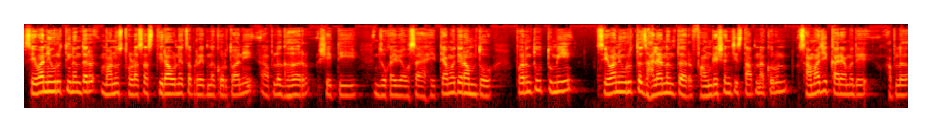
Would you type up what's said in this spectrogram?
सेवानिवृत्तीनंतर माणूस थोडासा स्थिरावण्याचा प्रयत्न करतो आणि आपलं घर शेती जो काही व्यवसाय आहे त्यामध्ये रमतो. परंतु तुम्ही सेवानिवृत्त झाल्यानंतर फाउंडेशनची स्थापना करून सामाजिक कार्यामध्ये आपलं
